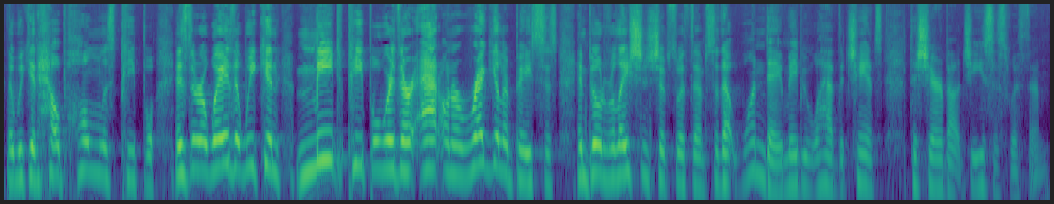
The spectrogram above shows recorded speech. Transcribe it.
that we can help homeless people? Is there a way that we can meet people where they're at on a regular basis and build relationships with them so that one day maybe we'll have the chance to share about Jesus with them?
